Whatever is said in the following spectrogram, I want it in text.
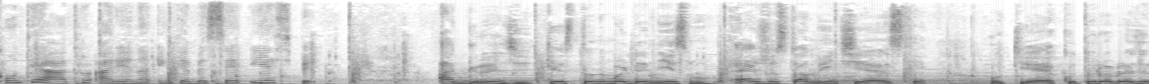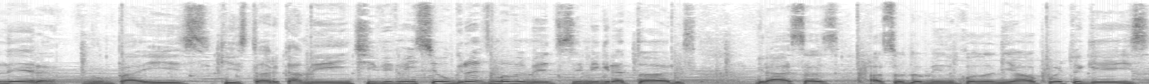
com Teatro Arena em TBC e SP. A grande questão do modernismo é justamente esta: o que é cultura brasileira, num país que historicamente vivenciou grandes movimentos imigratórios, graças ao seu domínio colonial português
